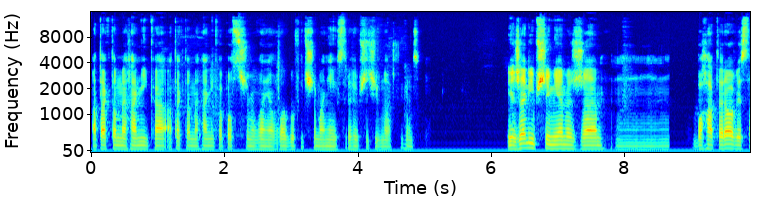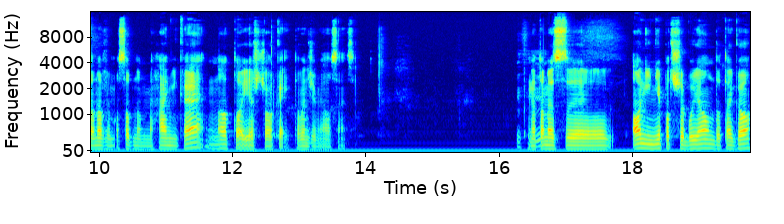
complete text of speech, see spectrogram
A tak to mechanika, a tak to mechanika powstrzymywania wrogów i trzymania ich w strefie przeciwności, więc jeżeli przyjmiemy, że mm, bohaterowie stanowią osobną mechanikę, no to jeszcze ok, to będzie miało sens. Mhm. Natomiast y, oni nie potrzebują do tego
